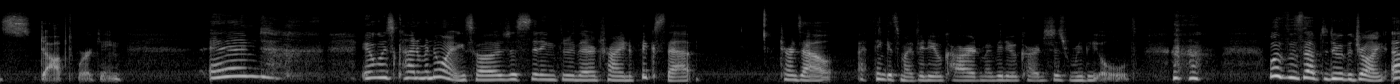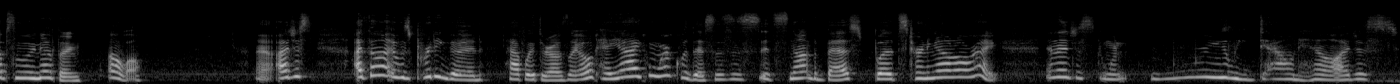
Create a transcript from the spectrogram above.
stopped working. And it was kind of annoying, so I was just sitting through there trying to fix that. Turns out, I think it's my video card. My video card is just really old. what does this have to do with the drawing? Absolutely nothing. Oh well. I just, I thought it was pretty good halfway through. I was like, okay, yeah, I can work with this. This is, it's not the best, but it's turning out alright. And it just went really downhill. I just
